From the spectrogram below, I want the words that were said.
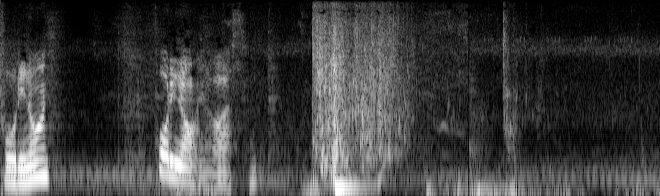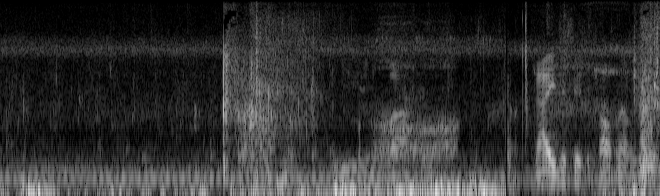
Forty-nine. Forty-nine. Nice. No, you just hit the top and that was it.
